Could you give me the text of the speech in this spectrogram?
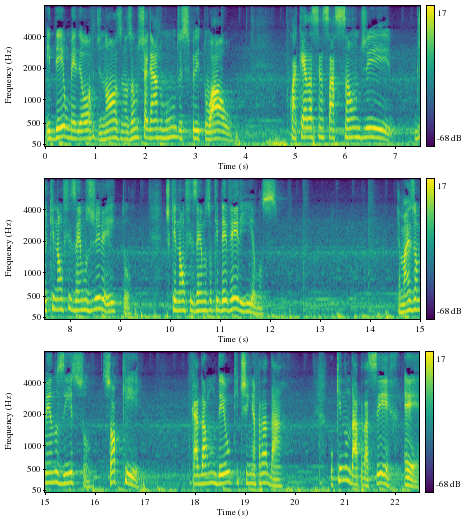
e dê o melhor de nós, nós vamos chegar no mundo espiritual com aquela sensação de, de que não fizemos direito, de que não fizemos o que deveríamos. É mais ou menos isso. Só que cada um deu o que tinha para dar. O que não dá para ser é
